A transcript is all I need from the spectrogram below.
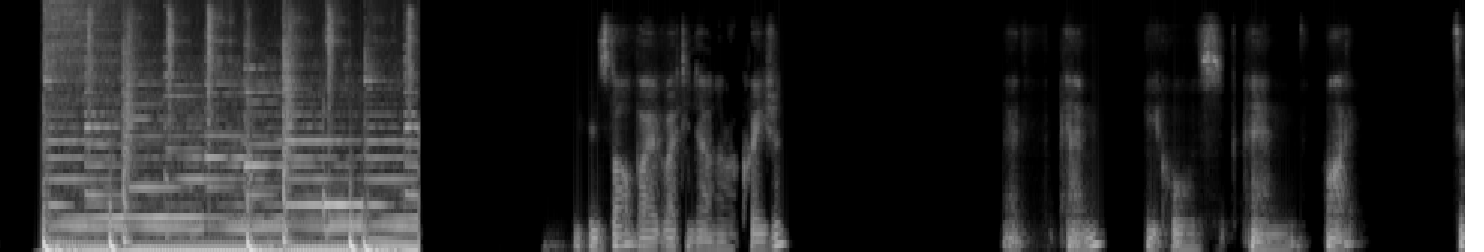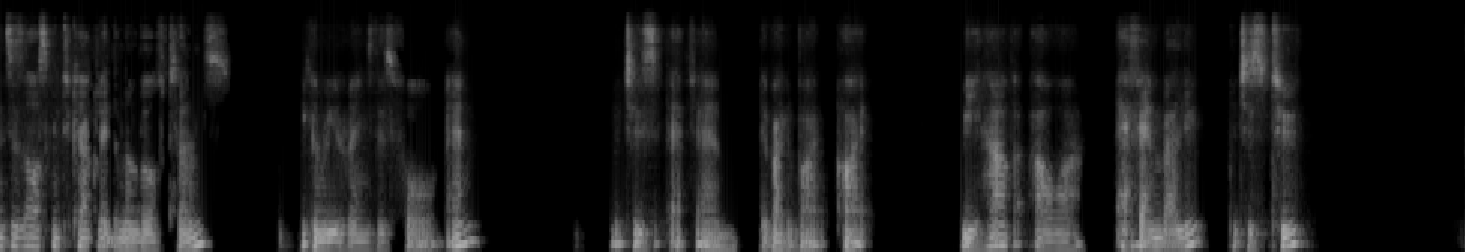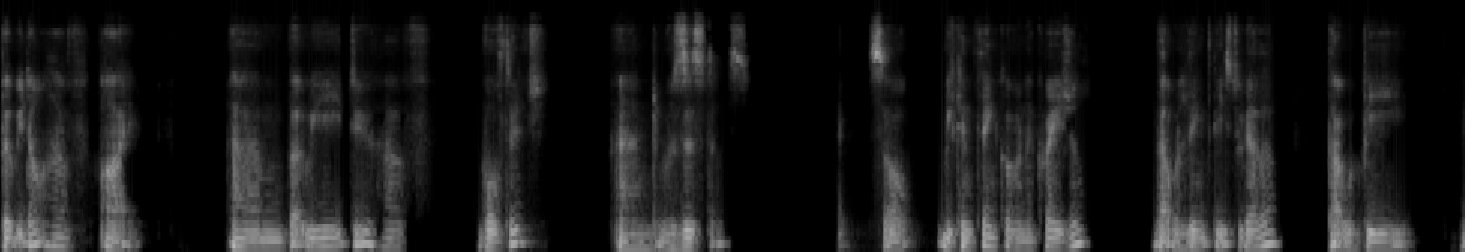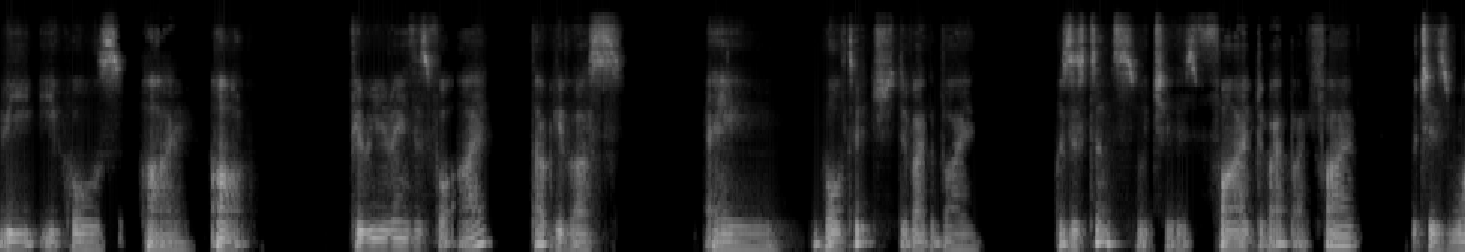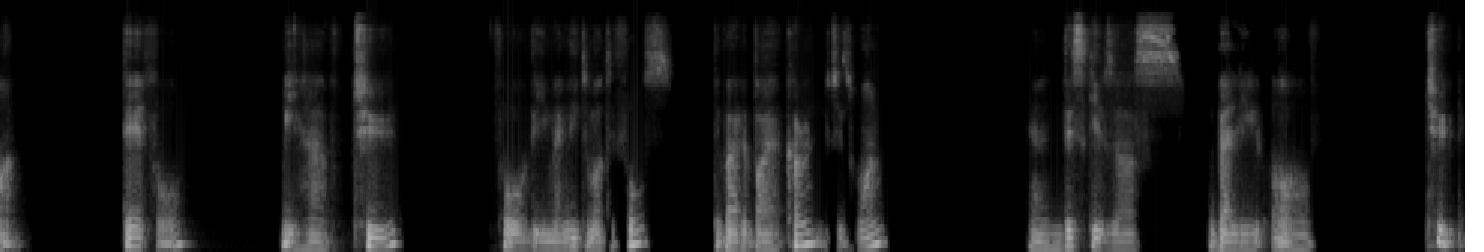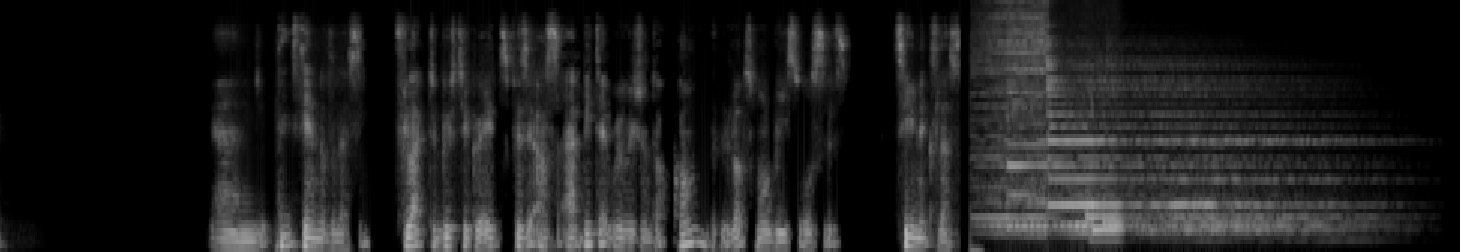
You can start by writing down our equation. Fm equals Ni. Since it's asking to calculate the number of turns, you can rearrange this for n, which is Fm divided by I. We have our Fm value, which is 2, but we don't have I. Um, but we do have voltage and resistance. So we can think of an equation that would link these together. That would be V equals IR. If you rearrange this for I, that would give us a voltage divided by resistance, which is 5 divided by 5, which is 1. Therefore, we have 2 for the magnetomotive force divided by a current, which is 1. And this gives us value of 2. And that's the end of the lesson. If you'd like to boost your grades, visit us at btecrevision.com with lots more resources. See you next lesson.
